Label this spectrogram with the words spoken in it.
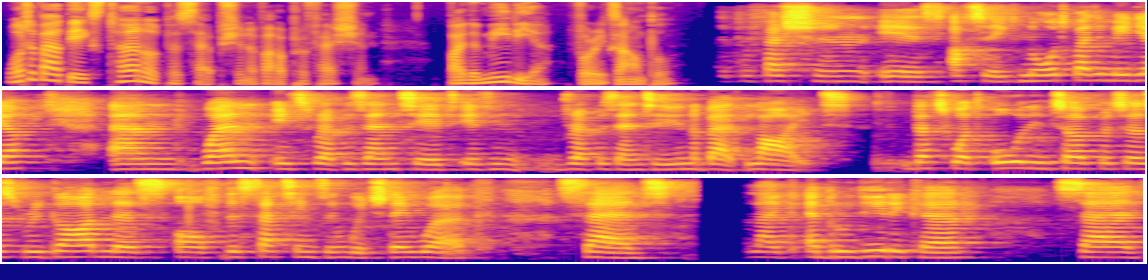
What about the external perception of our profession? By the media, for example? The profession is utterly ignored by the media, and when it's represented, it's represented in a bad light. That's what all interpreters, regardless of the settings in which they work, said. Like Ebru Diriker said,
